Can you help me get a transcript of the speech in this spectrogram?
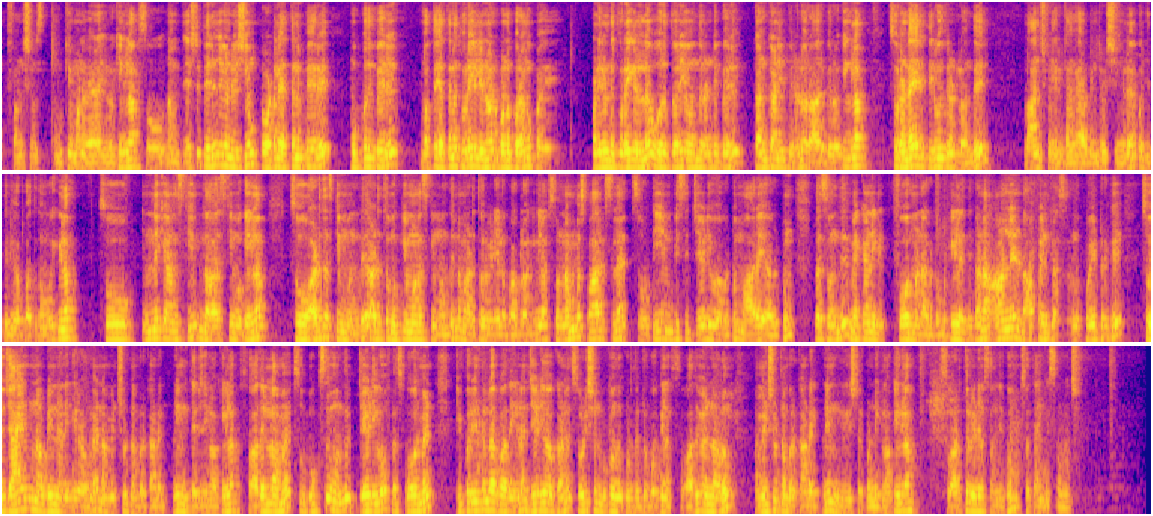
ஃபங்க்ஷன்ஸ் முக்கியமான வேலைகள் ஓகேங்களா ஸோ நம்ம ஜஸ்ட் தெரிஞ்சுக்கிற விஷயம் டோட்டல் எத்தனை பேர்? முப்பது பேர். மொத்தம் எத்தனை துறையில் இன்வால்வ் பண்ண போகிறாங்க ப- பன்னிரெண்டு துறைகளில் ஒரு துறையை வந்து ரெண்டு பேர் கண்காணிப்பு பிரிவில் ஒரு ஆறு பேர் ஓகேங்களா ஸோ ரெண்டாயிரத்தி இருபத்தி ரெண்டில் வந்து லான்ச் பண்ணியிருக்காங்க அப்படின்ற விஷயங்களை கொஞ்சம் தெளிவாக பார்த்துக்கோங்க ஓகேங்களா ஸோ இன்னைக்கான ஸ்கீம் இந்த ஸ்கீம் ஓகேங்களா ஸோ அடுத்த ஸ்கீம் வந்து அடுத்த முக்கியமான ஸ்கீம் வந்து நம்ம அடுத்த ஒரு வீடியோவில் பார்க்கலாம் ஓகேங்களா ஸோ நம்ம ஸ்பார்க்ஸில் ஸோ டிஎன்பிசி ஜேடியூ ஆகட்டும் ஆர்ஐ ஆகட்டும் ப்ளஸ் வந்து மெக்கானிக்கல் ஃபோர்மேன் ஆகட்டும் ஓகேங்களா இதுக்கான ஆன்லைன் அண்ட் ஆஃப்லைன் கிளாஸஸ் வந்து போயிட்டுருக்கு. ஸோ ஜாயின் பண்ண அப்படின்னு நினைக்கிறவங்க நம்ம இன்ஸ்டியூட் நம்பர் கான்டாக்ட் பண்ணி நீங்கள் தெரிஞ்சுக்கலாம் ஓகேங்களா ஸோ அது இல்லாமல் ஸோ புக்ஸும் வந்து ஜேடிஓ ப்ளஸ் ஃபோர்மேன் இப்போ ரீசெண்டாக பார்த்தீங்கன்னா ஜேடிஓக்கான சொல்யூஷன் புக் வந்து கொடுத்துட்டு ஓகேங்களா ஸோ அது வேணாலும் நம்ம இன்ஸ்டியூட் நம்பர் கான்டாக்ட் பண்ணி நீங்கள் ரிஜிஸ்டர் பண்ணிக்கலாம் ஓகேங்களா ஸோ அடுத்த வீடியோ சந்திப்போம். So thank you so much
